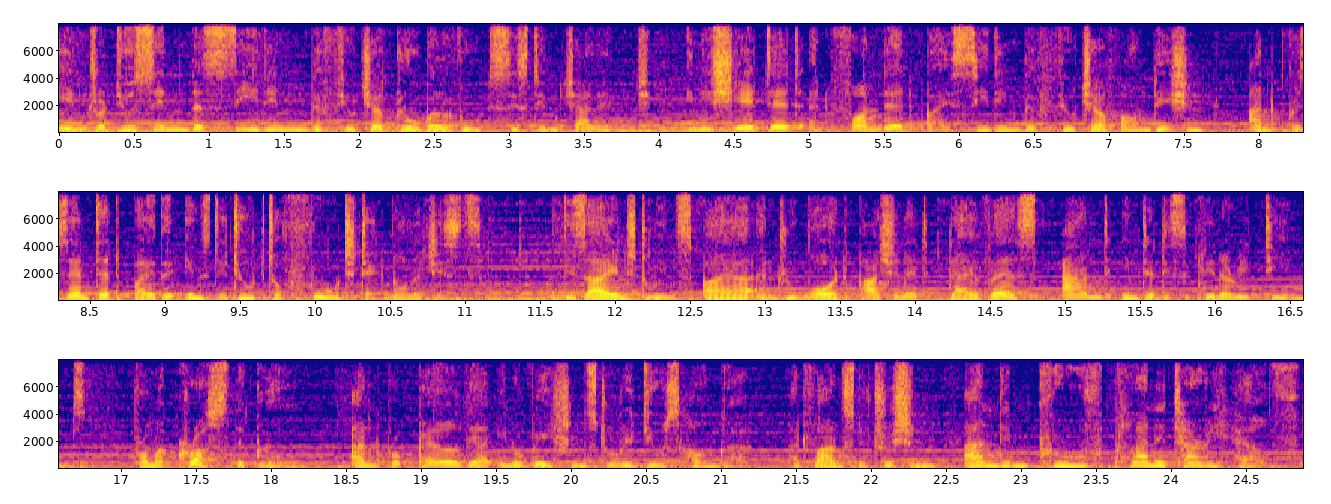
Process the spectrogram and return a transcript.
Introducing the Seeding the Future Global Food System Challenge, initiated and funded by Seeding the Future Foundation and presented by the Institute of Food Technologists. Designed to inspire and reward passionate, diverse and interdisciplinary teams from across the globe and propel their innovations to reduce hunger, advance nutrition and improve planetary health.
